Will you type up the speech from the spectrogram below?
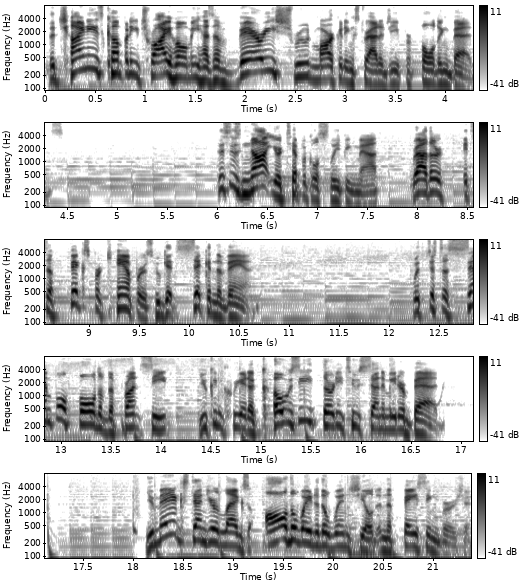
The Chinese company Tryhomy has a very shrewd marketing strategy for folding beds. This is not your typical sleeping mat. Rather, it's a fix for campers who get sick in the van. With just a simple fold of the front seat, you can create a cozy 32 centimeter bed. You may extend your legs all the way to the windshield in the facing version,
